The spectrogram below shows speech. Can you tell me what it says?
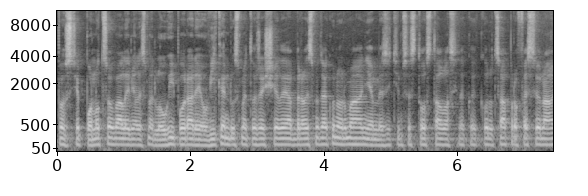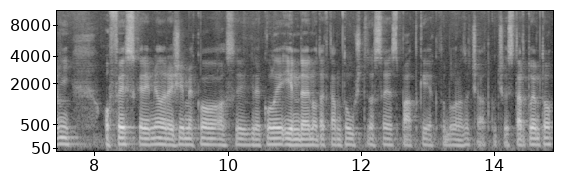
prostě ponocovali, měli jsme dlouhý porady, o víkendu jsme to řešili a brali jsme to jako normálně. Mezi tím se z toho stal vlastně takový jako docela profesionální office, který měl režim jako asi kdekoliv jinde, no tak tam to už zase je zpátky, jak to bylo na začátku. Čili startujeme to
